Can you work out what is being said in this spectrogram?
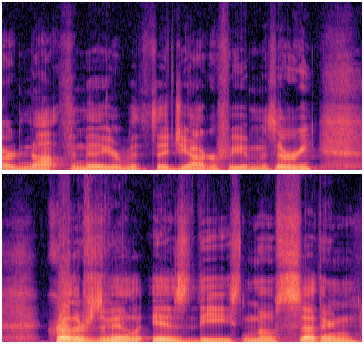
are not familiar with the geography of Missouri, Caruthersville is the most southern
